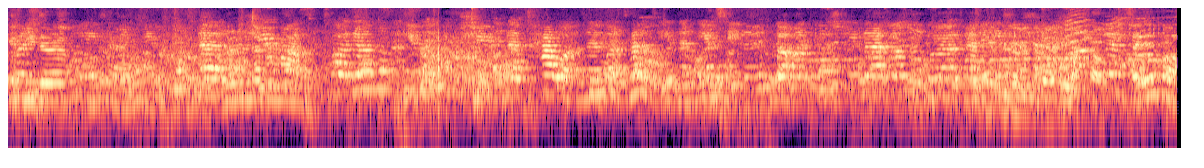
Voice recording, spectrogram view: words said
give me the... No, never mind. their power and their vitality and their beauty. But unfortunately that doesn't work and it is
